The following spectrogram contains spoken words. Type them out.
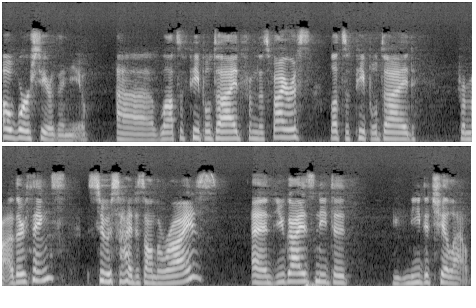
a worse year than you. Uh, lots of people died from this virus. Lots of people died from other things. Suicide is on the rise, and you guys need to you need to chill out.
